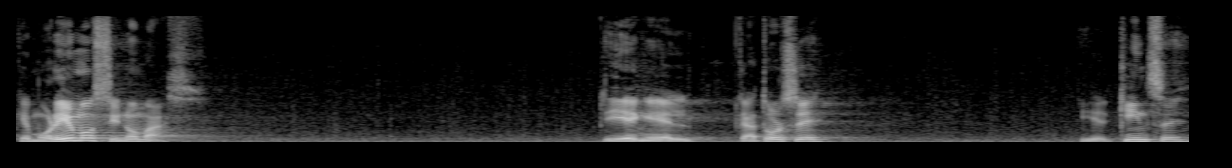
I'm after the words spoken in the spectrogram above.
que morimos y no más. Y en el 14 y el 15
